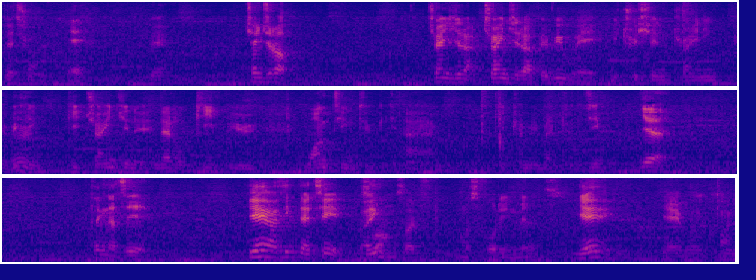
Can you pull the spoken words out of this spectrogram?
That's right. Yeah. Yeah. Change it up. Change it up. Change it up everywhere. Nutrition, training, everything. Mm. Keep changing it, and that'll keep you wanting to um, keep coming back to the gym. Yeah. I think that's it. Yeah, I think that's it. I As think, as like almost 14 minutes. yeah, yeah. Well, time,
